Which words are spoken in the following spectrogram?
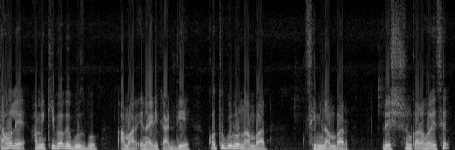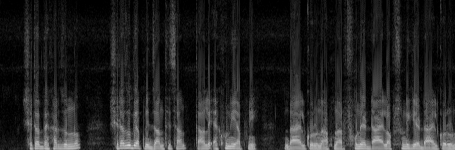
তাহলে আমি কীভাবে বুঝব আমার এনআইডি কার্ড দিয়ে কতগুলো নাম্বার, সিম নাম্বার রেজিস্ট্রেশন করা হয়েছে? সেটা দেখার জন্য। সেটা যদি আপনি জানতে চান, তাহলে এখনই আপনি ডায়াল করুন। আপনার ফোনের ডায়াল অপশনে গিয়ে ডায়াল করুন।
